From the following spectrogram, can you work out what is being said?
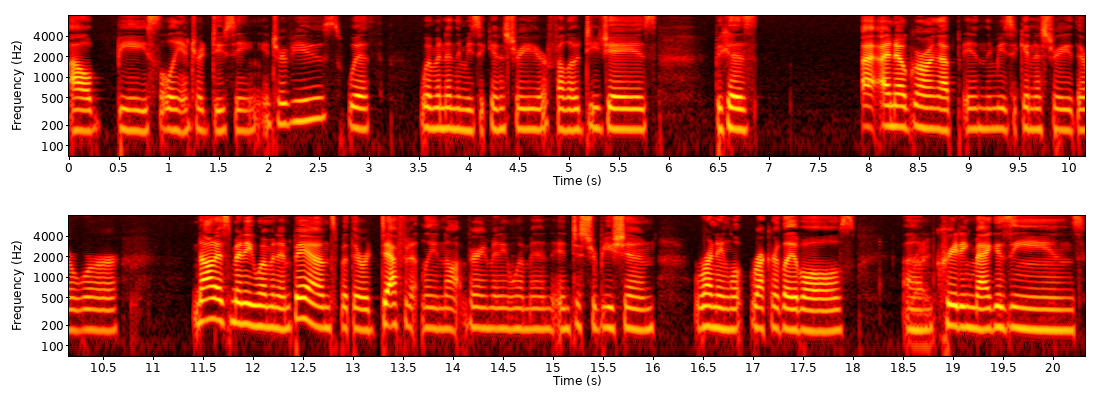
I'll be slowly introducing interviews with women in the music industry or fellow DJs because I, I know growing up in the music industry, there were not as many women in bands, but there were definitely not very many women in distribution, running l- record labels, um, creating magazines.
